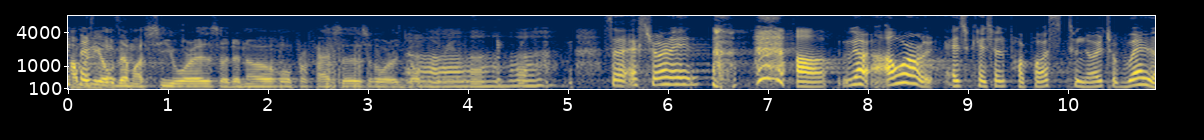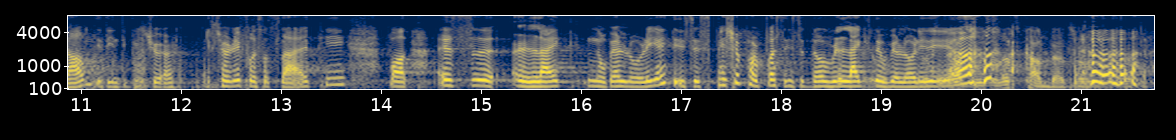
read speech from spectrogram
how many of them are CEOs, I don't know, or professors or doctors? Uh, so actually, uh, we are, our education purpose to nurture well-rounded individual, actually for society, but it's uh, like Nobel laureate, it's a special purpose, it's not like Nobel laureate. Let's, cut, let's cut that.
